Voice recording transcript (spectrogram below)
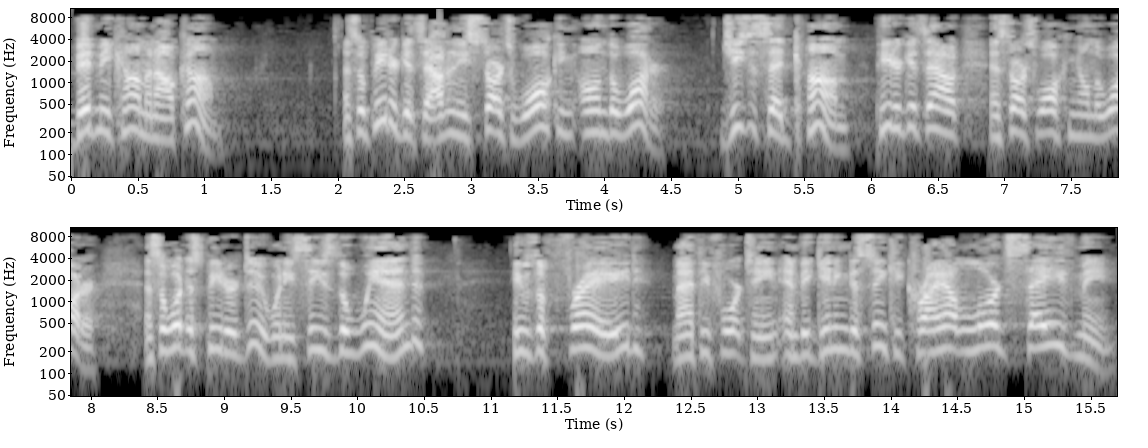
bid me come and I'll come. And so Peter gets out and he starts walking on the water. Jesus said, come. Peter gets out and starts walking on the water. And so what does Peter do? When he sees the wind, he was afraid, Matthew 14, and beginning to sink, he cried out, Lord, save me.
